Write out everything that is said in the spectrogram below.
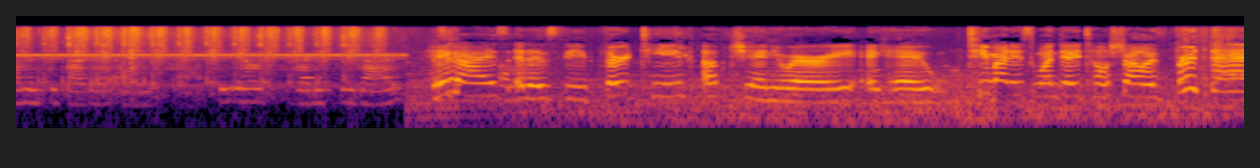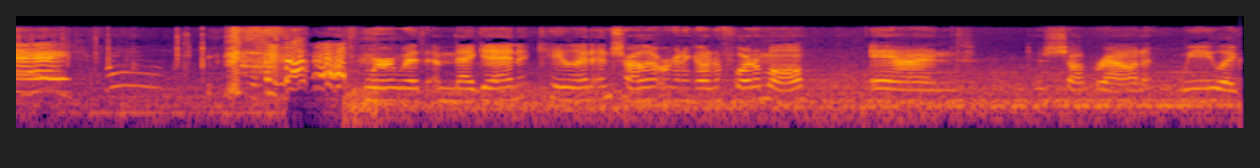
Monday through Friday I want to videos ready for you guys. Hey guys, it is the 13th of January, aka T-minus one day till Charlotte's birthday! We're with Megan, Kaylin, and Charlotte. We're gonna go to Florida Mall and just shop around. We like,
